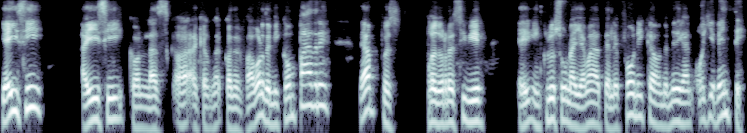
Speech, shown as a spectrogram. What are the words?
Y ahí sí, ahí sí, con, las, ah, con el favor de mi compadre, ya, pues puedo recibir eh, incluso una llamada telefónica donde me digan, oye, vente,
